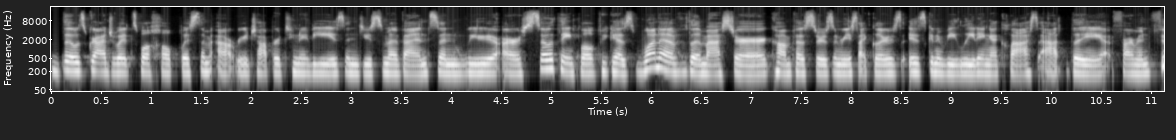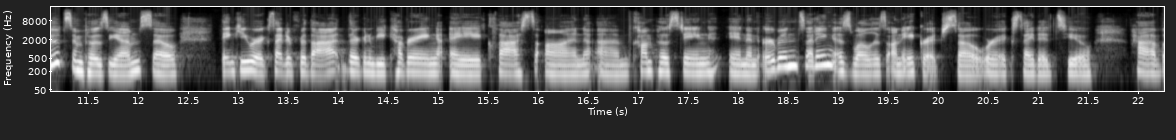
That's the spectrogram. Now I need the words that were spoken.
those graduates will help with some outreach opportunities and do some events. And we are so thankful because one of the master composters and recyclers is going to be leading a class at the Farm and Food Symposium. So thank you. We're excited for that. They're going to be covering a class on um, composting in an urban setting as well as on acreage. So we're excited to have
